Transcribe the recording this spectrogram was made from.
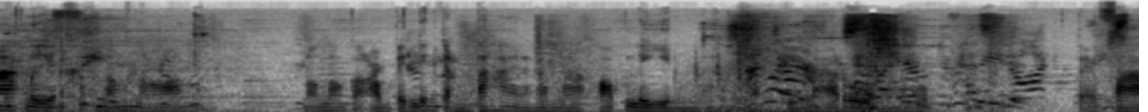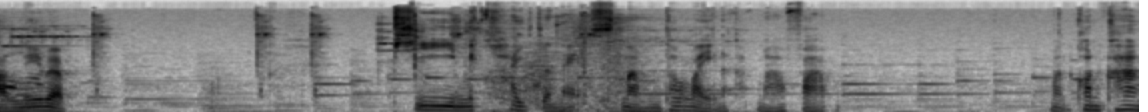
มากเลยนะครับน้องๆ น้องๆก็เอาไปเล่นกันได้นะครับม้าออฟเลนนะหรือม้าโรมครับแต่ฟาร์มนี่แบบ พี่ไม่ค่อยจะแนะนำเท่าไหร่นะครับม้าฟาร์มมันค่อนข้าง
